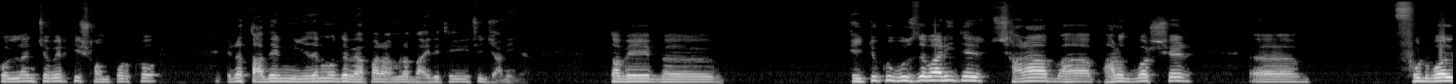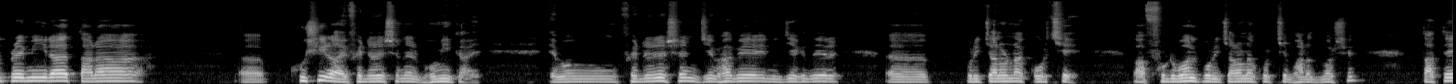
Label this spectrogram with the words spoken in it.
কল্যাণ চৌবের কি সম্পর্ক এটা তাদের নিজেদের মধ্যে ব্যাপার, আমরা বাইরে থেকে কিছু জানি না। তবে এইটুকু বুঝতে পারি যে সারা ভারতবর্ষের ফুটবল প্রেমীরা তারা খুশি নয় ফেডারেশনের ভূমিকায়। এবং ফেডারেশন যেভাবে নিজেদের পরিচালনা করছে বা ফুটবল পরিচালনা করছে ভারতবর্ষে, তাতে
